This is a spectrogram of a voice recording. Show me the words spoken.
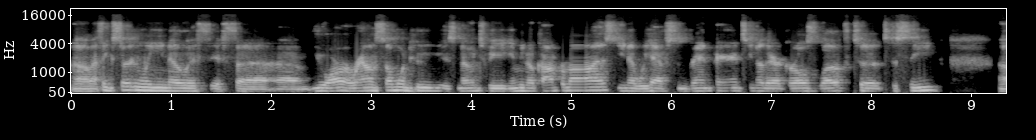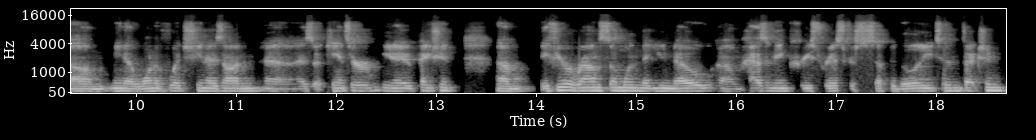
Um, I think certainly, you know, if, if uh, um, you are around someone who is known to be immunocompromised, you know, we have some grandparents, you know, that our girls love to, to see um, you know, one of which, you know, is on uh, as a cancer, you know, patient. Um, if you're around someone that you know um, has an increased risk or susceptibility to infection,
